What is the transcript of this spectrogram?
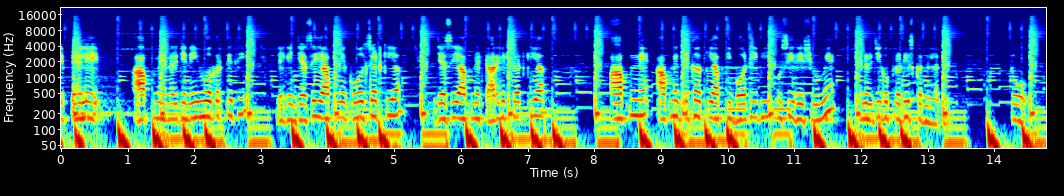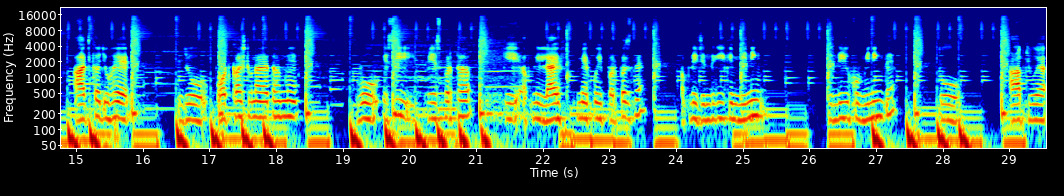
कि पहले आप में एनर्जी नहीं हुआ करती थी, लेकिन जैसे ही आपने गोल सेट किया, जैसे ही आपने टारगेट सेट किया, आपने आपने देखा कि आपकी बॉडी भी उसी रेशियो में एनर्जी को प्रोड्यूस करने लगी। तो आज का जो है जो पॉडकास्ट बनाया था हमने, वो इसी बेस पर था कि अपनी लाइफ में कोई पर्पस दें, अपनी ज़िंदगी की मीनिंग ज़िंदगी को मीनिंग दें तो आप जो है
